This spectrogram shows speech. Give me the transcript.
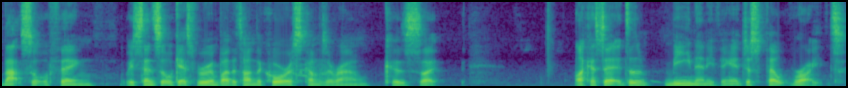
that sort of thing, which then sort of gets ruined by the time the chorus comes around because like like I said, it doesn't mean anything. It just felt right.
